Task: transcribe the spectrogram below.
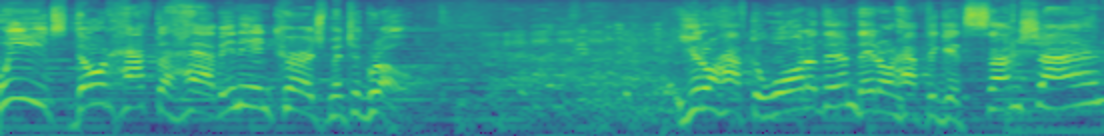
weeds don't have to have any encouragement to grow. You don't have to water them, they don't have to get sunshine,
